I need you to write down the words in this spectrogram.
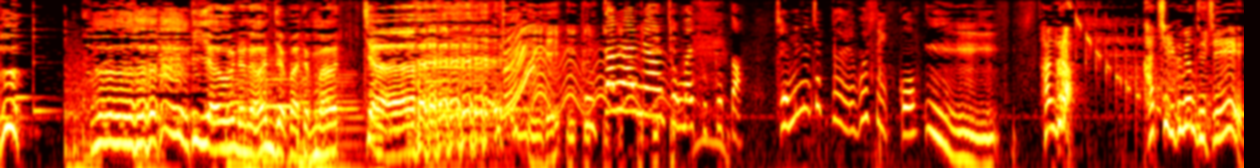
어, 어, 여우는 언제 봐도 멋 져 글자를 알면 정말 좋겠다. 재밌는 책도 읽을 수 있고. 음, 한글아 같이 읽으면 되지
